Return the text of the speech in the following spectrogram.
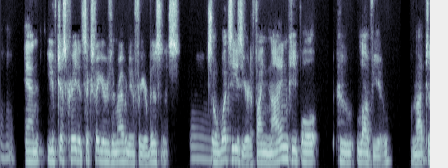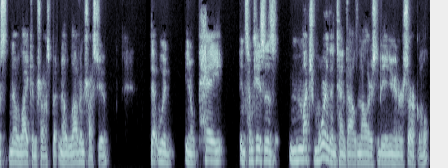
Mm-hmm. And you've just created six figures in revenue for your business. Mm. So what's easier to find nine people who love you, not mm. just know, like, and trust, but know, love, and trust you that would, you know, pay in some cases much more than $10,000 to be in your inner circle,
